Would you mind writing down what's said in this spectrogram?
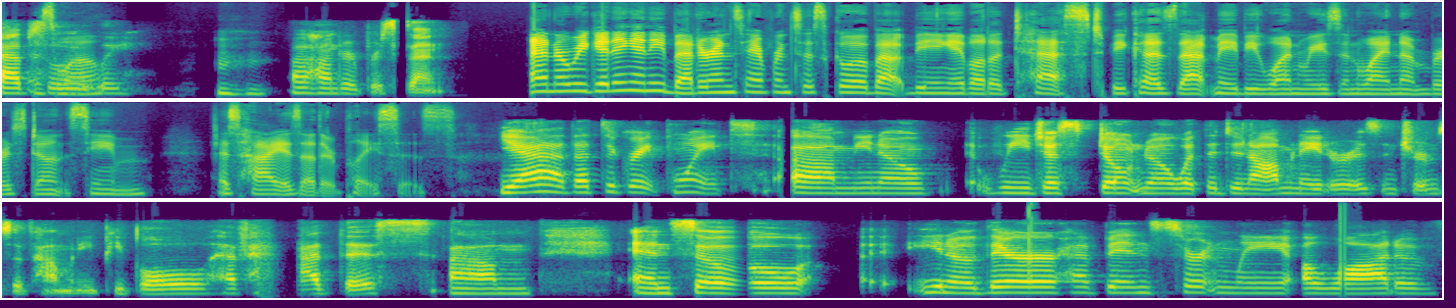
Absolutely. Mm-hmm. 100%. And are we getting any better in San Francisco about being able to test? Because that may be one reason why numbers don't seem as high as other places. Yeah, that's a great point. Um, you know, we just don't know what the denominator is in terms of how many people have had this. Um, and so, you know, there have been certainly a lot of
